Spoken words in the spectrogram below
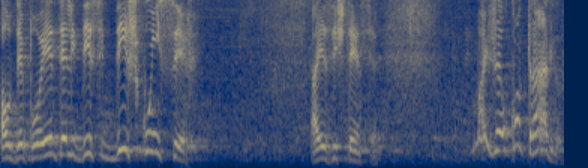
ao depoente, ele disse desconhecer a existência. Mas é o contrário.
